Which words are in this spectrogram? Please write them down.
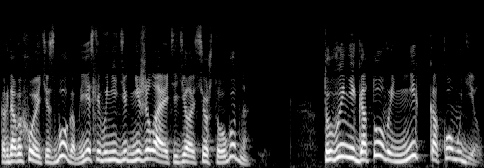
когда вы ходите с Богом, и если вы не, не желаете делать все, что угодно, то вы не готовы ни к какому делу.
